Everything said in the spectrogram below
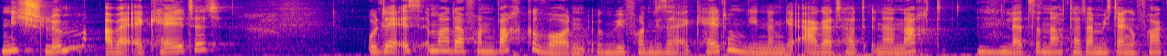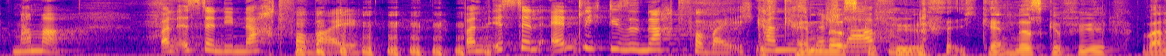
nicht schlimm, aber erkältet. Und er ist immer davon wach geworden, irgendwie von dieser Erkältung, die ihn dann geärgert hat in der Nacht. Letzte Nacht hat er mich dann gefragt, Mama, wann ist denn die Nacht vorbei? wann ist denn endlich diese Nacht vorbei? Ich kann ich nicht mehr das schlafen. Gefühl. Ich kenne das Gefühl, wann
